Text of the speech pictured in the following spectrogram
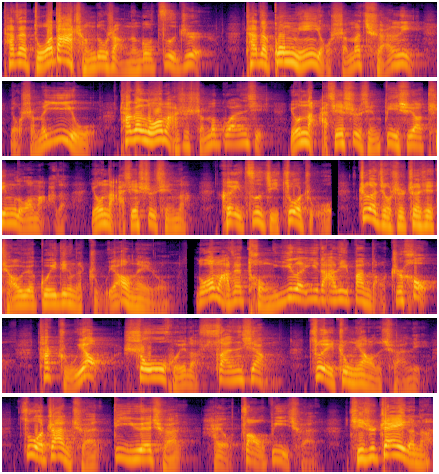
它在多大程度上能够自治？它的公民有什么权利？有什么义务？它跟罗马是什么关系？有哪些事情必须要听罗马的？有哪些事情呢？可以自己做主，这就是这些条约规定的主要内容。罗马在统一了意大利半岛之后，它主要收回了三项最重要的权利：作战权、缔约权，还有造币权。其实这个呢，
